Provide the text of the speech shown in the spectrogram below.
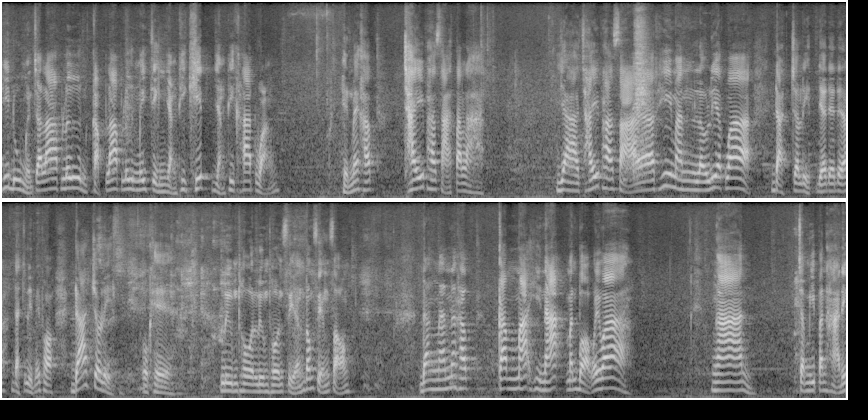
ที่ดูเหมือนจะราบลื่นกับราบลื่นไม่จริงอย่างที่คิดอย่างที่คาดหวัง เห็นไหมครับ ใช้ภาษาตลาด อย่าใช้ภาษาที่มันเราเรียกว่า ดัดจริตเดี๋ยวเดี๋ยวเดี๋ยวดัดจริตไม่พอ ดัดจริต โอเค ลืมโทน ลืมโทนเสียงต้องเสียงสองดังนั้นนะครับ กรรมะหินะมันบอกไว้ว่า งานจะมีปัญหาได้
